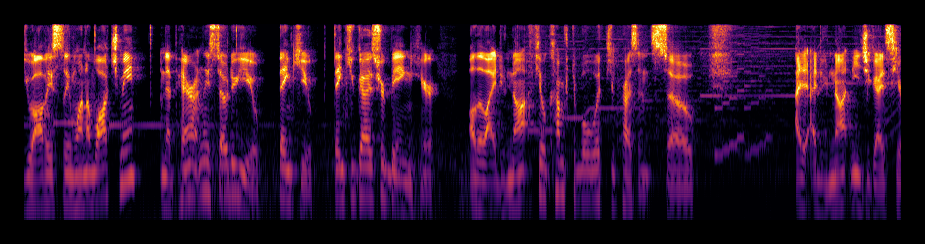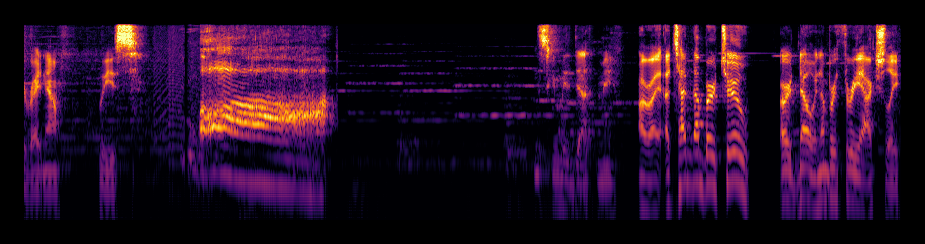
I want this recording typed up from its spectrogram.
You obviously want to watch me, and apparently so do you. Thank you. Thank you guys for being here. Although I do not feel comfortable with your presence, so I, I do not need you guys here right now. Please. Ah! This is gonna be the death of me. All right, attempt number two. Or no, number three, actually.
